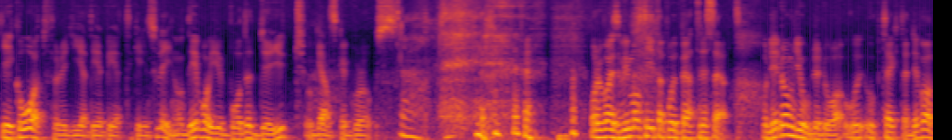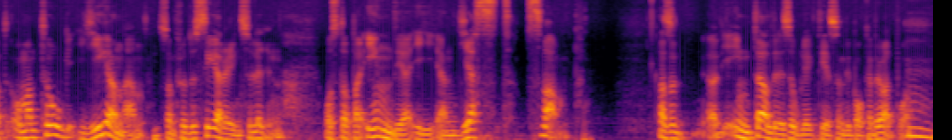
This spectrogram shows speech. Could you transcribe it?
gick åt för att ge diabetiker insulin och det var ju både dyrt och ganska gross. Och det var ju så, vi måste hitta på ett bättre sätt. Och det de gjorde då och upptäckte det var att om man tog genen som producerar insulin och stoppar in det i en jästsvamp. Alltså inte alldeles olikt det som vi bakar bröd på. Mm.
